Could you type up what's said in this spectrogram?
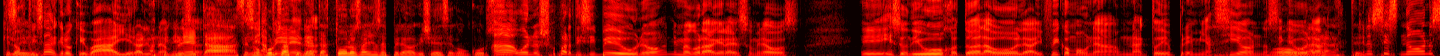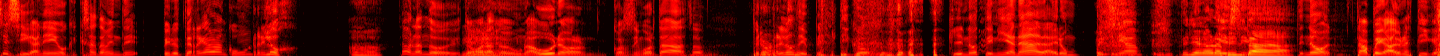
que los Sí. pisaba, creo que Bayer, alguna empresa. Aspirinetas, el Sí, concurso de Aspirinetas. aspirinetas, todos los años esperaba que llegue ese concurso. Ah, bueno, yo participé de uno, ni me acordaba que era eso, mira vos. Eh, hice un dibujo, toda la bola, y fui como a una, un acto de premiación, no sé Oh, qué bola. ganaste. Que no sé, no, no sé si gané o qué exactamente, pero te regalaban como un reloj. Ah, Estamos hablando, de, estamos hablando de uno a uno, cosas importadas, todo. Pero un reloj de plástico que no tenía nada, era un tenía tenía la hora pintada. no, estaba pegado en un sticker.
